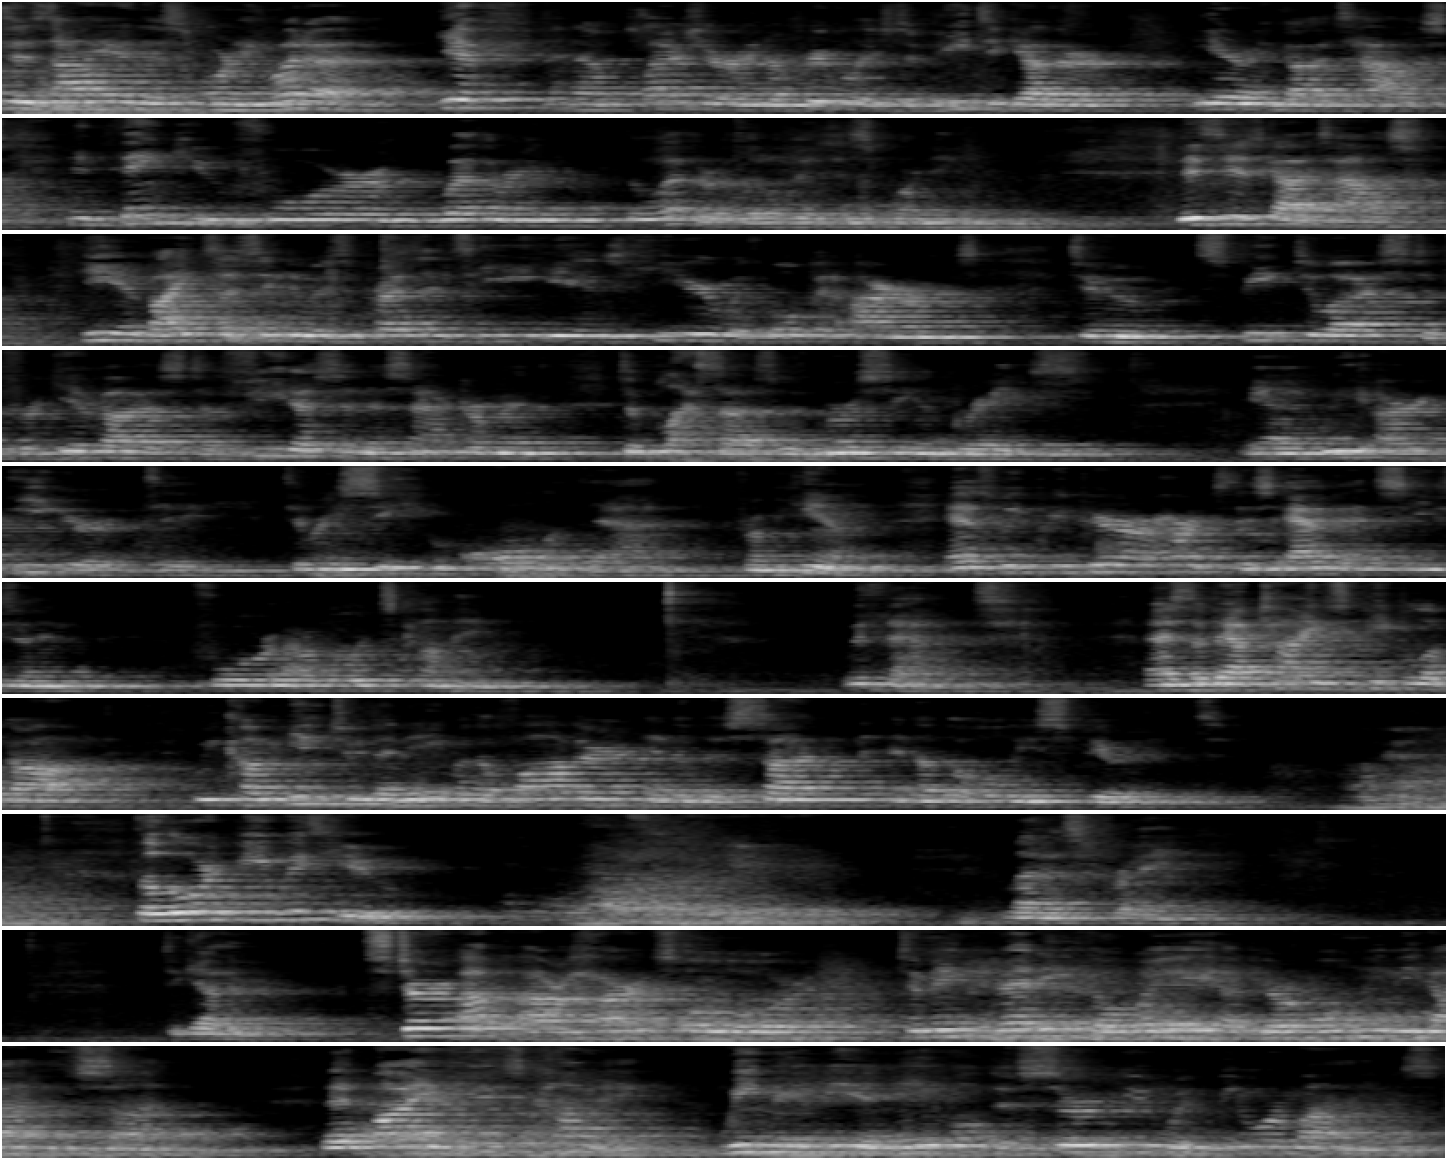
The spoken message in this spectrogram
to Zion this morning. What a gift and a pleasure and a privilege to be together here in God's house. And thank you for weathering the weather a little bit this morning. This is God's house. He invites us into his presence. He is here with open arms to speak to us, to forgive us, to feed us in the sacrament, to bless us with mercy and grace. And we are eager to, to receive all of that from him as we prepare our hearts this Advent season for our Lord's coming. With that, as the baptized people of God, we come into the name of the Father, and of the Son, and of the Holy Spirit. Amen. The Lord be with you. Let us pray. Together, stir up our hearts, O Lord, to make ready the way of your only begotten Son, that by his coming we may be enabled to serve you with pure minds.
